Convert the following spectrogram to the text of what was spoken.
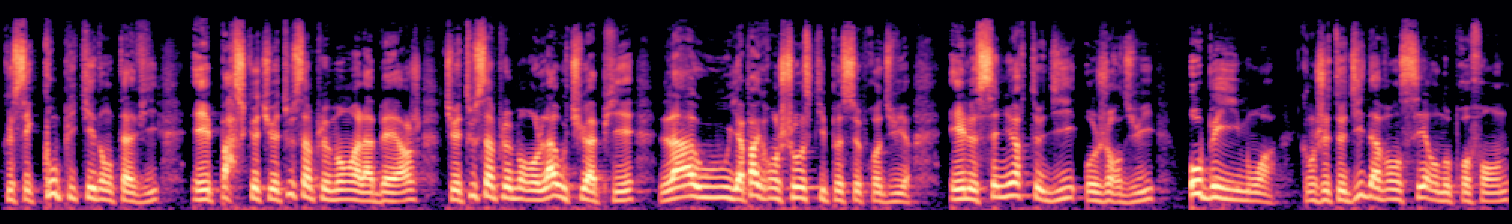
que c'est compliqué dans ta vie, et parce que tu es tout simplement à la berge, tu es tout simplement là où tu as pied, là où il n'y a pas grand-chose qui peut se produire. Et le Seigneur te dit aujourd'hui, obéis-moi. Quand je te dis d'avancer en eau profonde,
